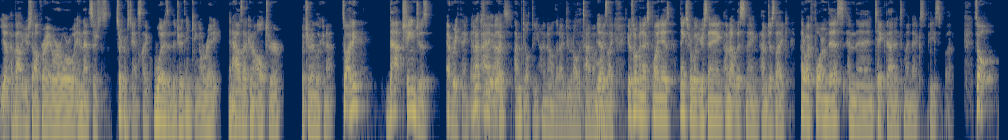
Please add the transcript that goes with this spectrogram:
Yep. about yourself, right? Or, or in that circumstance, like what is it that you're thinking already? And how's that going to alter what you're looking at? So I think that changes everything. And I, I'm guilty. I know that I do it all the time. I'm Yeah. always like, here's what my next point is. Thanks for what you're saying. I'm not listening. I'm just like, how do I form this and then take that into my next piece? But so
